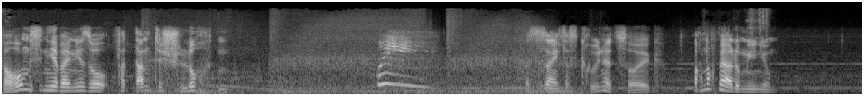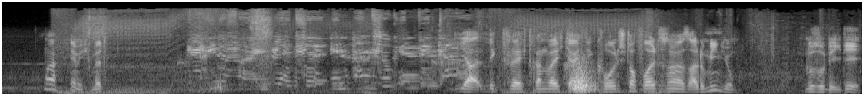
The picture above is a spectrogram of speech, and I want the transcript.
Warum sind hier bei mir so verdammte Schluchten? Was ist eigentlich das grüne Zeug? Ach, noch mehr Aluminium. Na, nehme ich mit. Ja, liegt vielleicht dran, weil ich gar nicht den Kohlenstoff wollte, sondern das Aluminium. Nur so eine Idee.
